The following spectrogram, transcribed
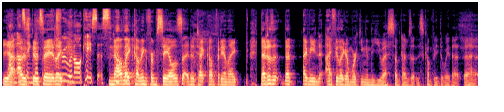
Yeah, I'm not I was saying gonna that's say, like, true in all cases. now like coming from sales in a tech company i'm like that doesn't that i mean i feel like i'm working in the us sometimes at this company the way that uh,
